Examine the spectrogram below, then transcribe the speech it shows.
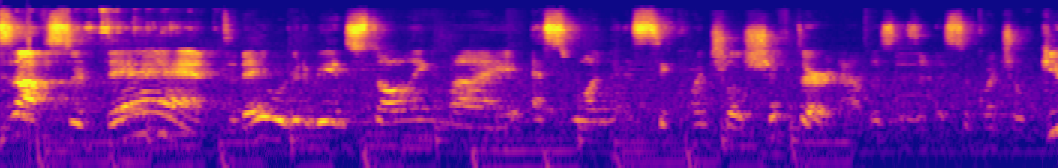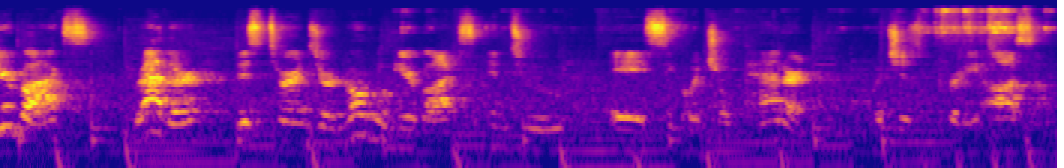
This is Officer Dan. Today we're going to be installing my S1 sequential shifter. Now this isn't a sequential gearbox, rather this turns your normal gearbox into a sequential pattern, which is pretty awesome.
